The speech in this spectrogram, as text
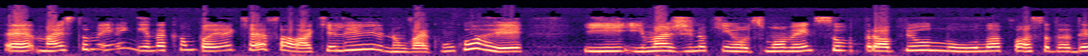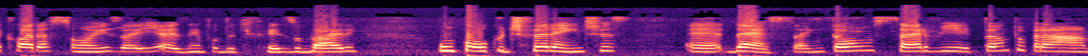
É, mas também ninguém da campanha quer falar que ele não vai concorrer. E imagino que em outros momentos o próprio Lula possa dar declarações aí, a exemplo do que fez o Biden, um pouco diferentes é, dessa. Então serve tanto para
